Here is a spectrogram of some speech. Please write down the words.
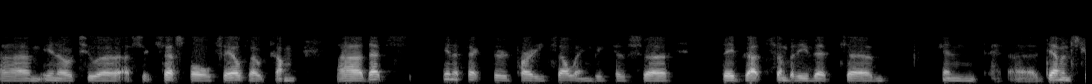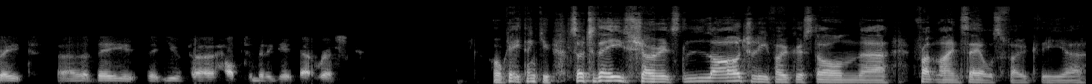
um, you know, to a, a, successful sales outcome, uh, that's in effect third party selling because uh, they've got somebody that um, can uh, demonstrate uh, that they that you've uh, helped to mitigate that risk. Okay, thank you. So today's show is largely focused on uh, frontline sales folk, the uh,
